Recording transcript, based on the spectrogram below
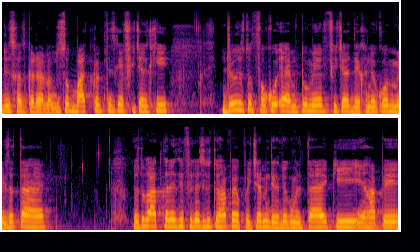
डिस्कस करने वाला हूँ। दोस्तों, बात करते हैं इसके फीचर्स की। जो दोस्तों फोको एम टू में फीचर देखने को मिल सकता है। दोस्तों, बात करें इसके फीचर्स की तो यहाँ पे फीचर में देखने को मिलता है कि यहाँ पे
